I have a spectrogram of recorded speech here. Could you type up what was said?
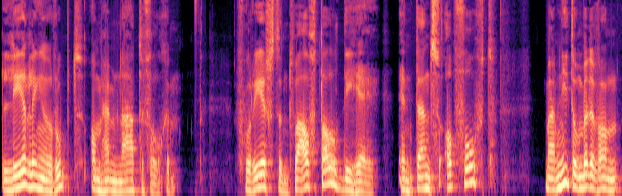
leerlingen roept om hem na te volgen. Voor eerst een twaalftal die hij intens opvolgt, maar niet omwille van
